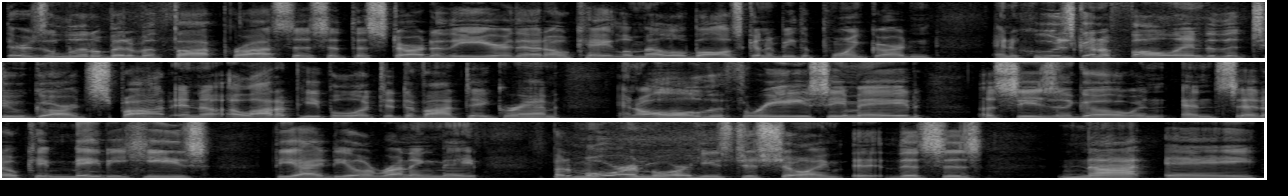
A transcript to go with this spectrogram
there's a little bit of a thought process at the start of the year that okay, LaMelo Ball is going to be the point guard, and, and who's going to fall into the two guard spot? And a, a, lot of people looked at Devonte Graham and all the threes he made a season ago, and and said, okay, maybe he's the ideal running mate. But more and more, he's just showing uh, this is not a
